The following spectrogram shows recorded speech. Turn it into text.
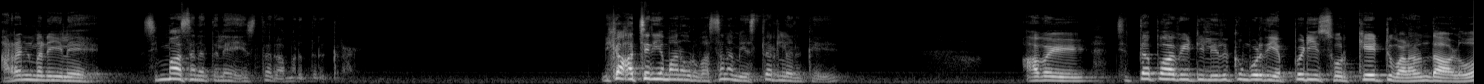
அரண்மனையிலே சிம்மாசனத்திலே எஸ்தர் அமர்ந்திருக்கிறாள். மிக ஆச்சரியமான ஒரு வசனம் எஸ்தரில் இருக்கு. அவள் சித்தப்பா வீட்டில் இருக்கும் பொழுது எப்படி சொற்கேட்டு வளர்ந்தாளோ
